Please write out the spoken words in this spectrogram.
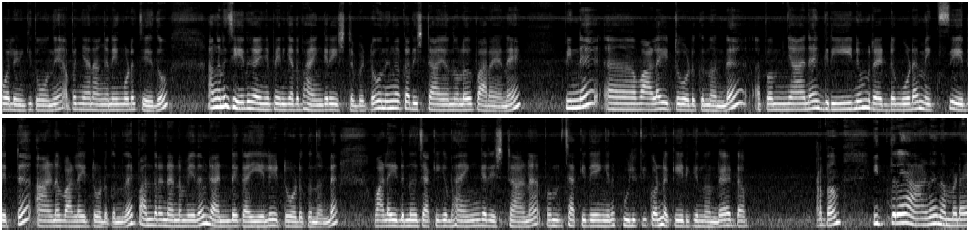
പോലെ എനിക്ക് തോന്നി. അപ്പം ഞാൻ അങ്ങനെയും കൂടെ ചെയ്തു. അങ്ങനെ ചെയ്ത് കഴിഞ്ഞപ്പോൾ എനിക്കത് ഭയങ്കര ഇഷ്ടപ്പെട്ടു. നിങ്ങൾക്കത് ഇഷ്ടമായോ എന്നുള്ളത് പറയണേ. പിന്നെ വള ഇട്ട് കൊടുക്കുന്നുണ്ട്. അപ്പം ഞാൻ ഗ്രീനും റെഡും കൂടെ മിക്സ് ചെയ്തിട്ട് ആണ് വള ഇട്ട് കൊടുക്കുന്നത്. പന്ത്രണ്ടെണ്ണം വീതം രണ്ട് കയ്യിലും ഇട്ട് കൊടുക്കുന്നുണ്ട്. വള ഇടുന്നത് ചക്കിക്ക് ഭയങ്കര ഇഷ്ടമാണ് അപ്പം ചക്കിതേ ഇങ്ങനെ കുലുക്കിക്കൊണ്ടൊക്കെ ഇരിക്കുന്നുണ്ട് കേട്ടോ. അപ്പം ഇത്രയാണ് നമ്മുടെ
